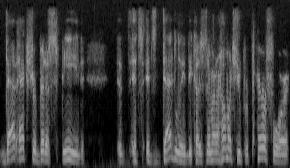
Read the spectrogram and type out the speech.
that extra bit of speed, it, it's it's deadly because no matter how much you prepare for it,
